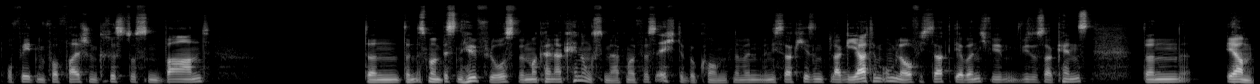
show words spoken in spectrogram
Propheten vor falschen Christusen warnt, dann, dann ist man ein bisschen hilflos, wenn man kein Erkennungsmerkmal fürs Echte bekommt. Ne, wenn, wenn ich sage, hier sind Plagiate im Umlauf, ich sage dir aber nicht, wie, wie du es erkennst, dann ja,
